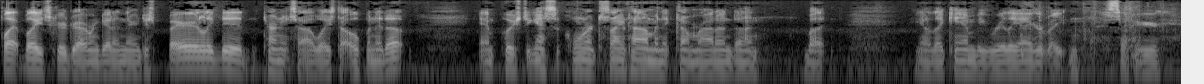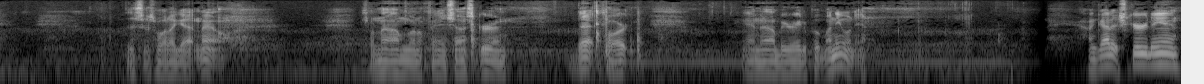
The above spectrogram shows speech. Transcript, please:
flat blade screwdriver, and got in there and just barely did turn it sideways to open it up and pushed against the corner at the same time and it come right undone. But, you know, they can be really aggravating. So here, this is what I got now. So now I'm going to finish unscrewing that part and I'll be ready to put my new one in. I got it screwed in,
